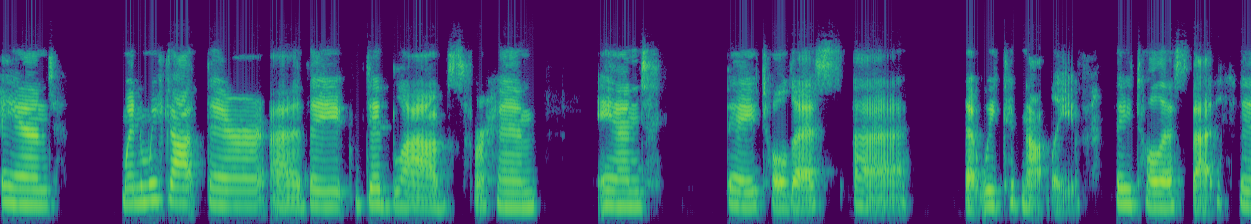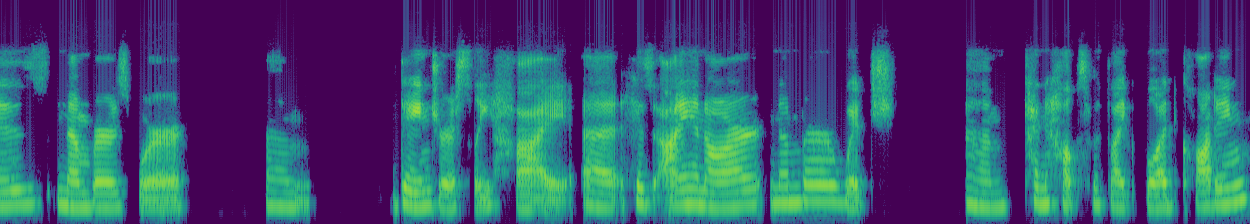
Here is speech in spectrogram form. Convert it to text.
and when we got there, uh, they did labs for him, and they told us uh, that we could not leave. They told us that his numbers were um, dangerously high. Uh, his INR number, which um, kind of helps with like blood clotting,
